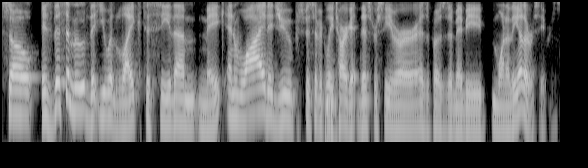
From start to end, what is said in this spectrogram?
So, is this a move that you would like to see them make? And why did you specifically target this receiver as opposed to maybe one of the other receivers?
